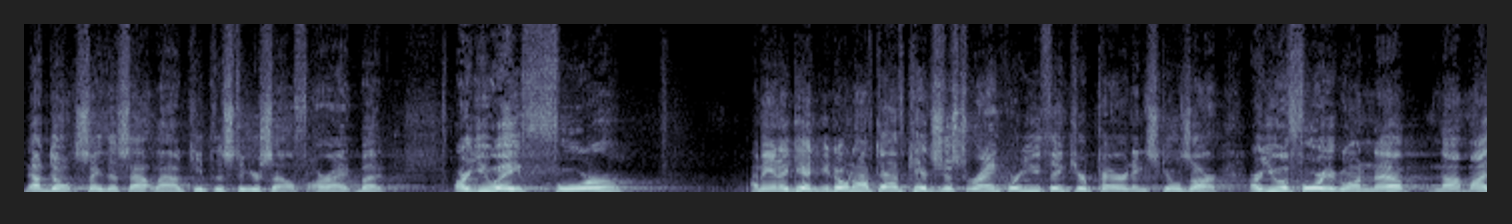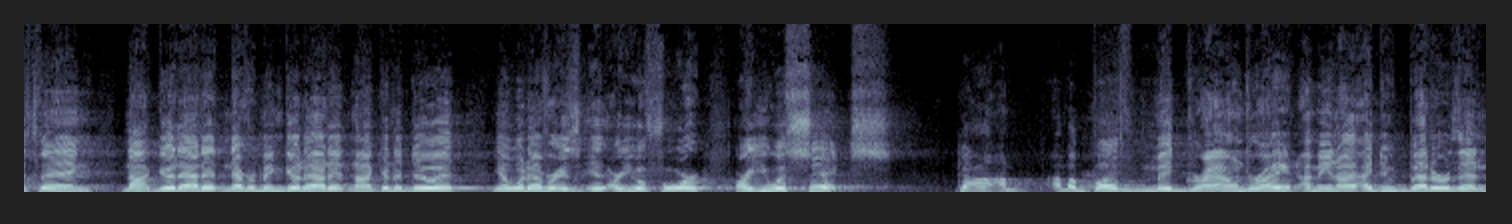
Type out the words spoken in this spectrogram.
Now, don't say this out loud, keep this to yourself, all right? But are you a four? I mean, again, you don't have to have kids, just rank where you think your parenting skills are. Are you a four? You're going, nope, not my thing, not good at it, never been good at it, not going to do it, you know, whatever. Is, is, are you a four? Are you a six? God, I'm, I'm above mid ground, right? I mean, I, I do better than,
